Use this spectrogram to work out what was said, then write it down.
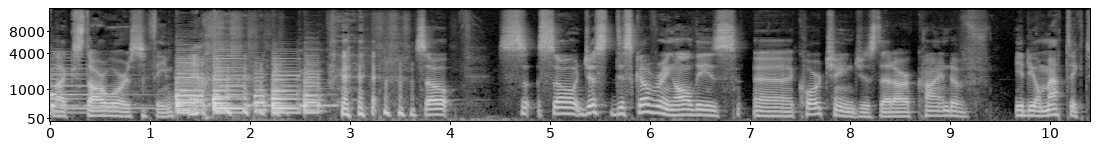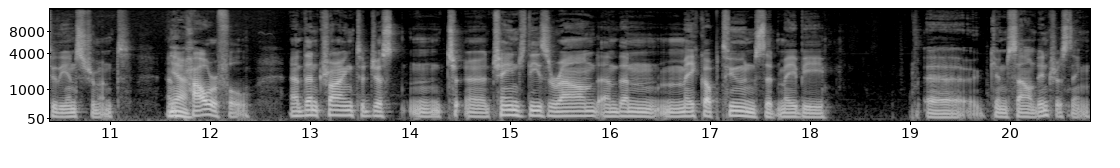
like Star Wars theme. Yeah. so, so, so just discovering all these uh, chord changes that are kind of idiomatic to the instrument and Yeah. powerful, and then trying to just mm, uh, change these around and then make up tunes that maybe uh, can sound interesting.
